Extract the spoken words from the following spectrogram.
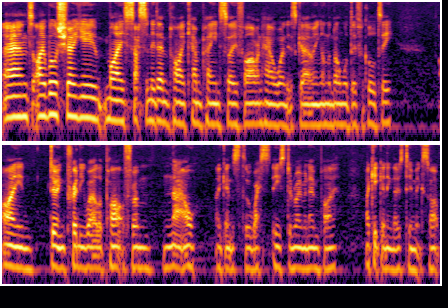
And I will show you my Sassanid Empire campaign so far and how well it's going on the normal difficulty. I'm doing pretty well apart from now against the West Eastern Roman Empire. I keep getting those two mixed up.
